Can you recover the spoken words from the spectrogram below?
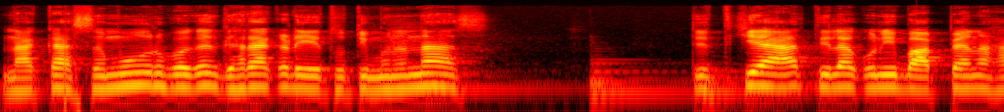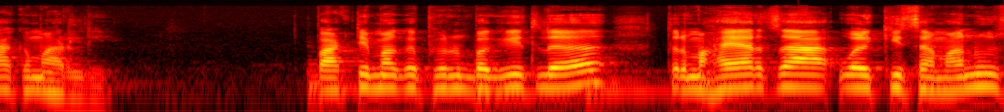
नाकासमोर बघत घराकडे येत होती म्हणनास तितक्या तिला कोणी बाप्यानं हाक मारली. पाठीमागं फिरून बघितलं तर माहेरचा वळखीचा माणूस.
